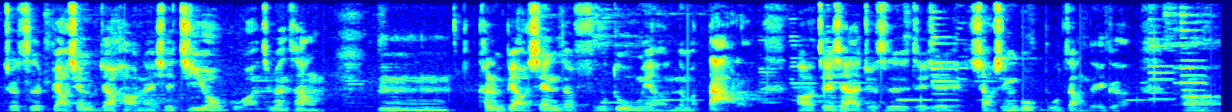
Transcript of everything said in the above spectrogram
就是表现比较好那些绩优股啊，基本上嗯，可能表现的幅度没有那么大了。好，接下来就是这些小型股补涨的一个呃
